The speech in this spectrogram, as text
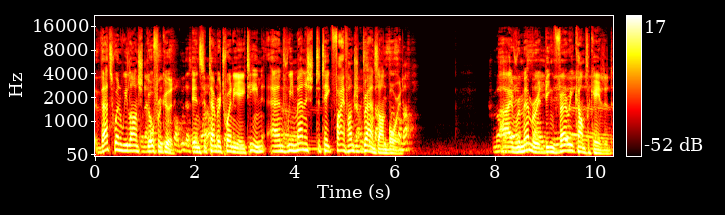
That's when we launched Go for Good in September 2018, and we managed to take 500 brands on board. I remember it being very complicated.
